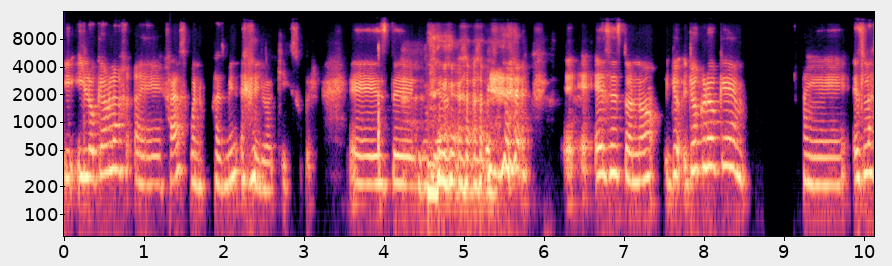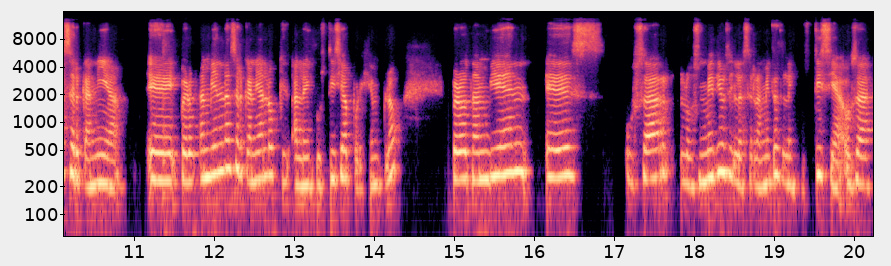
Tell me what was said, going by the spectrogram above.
Y, y lo que habla eh, Has, bueno, Jasmine, yo aquí súper, este, es esto, ¿no? Yo, yo creo que eh, es la cercanía, eh, pero también la cercanía a, lo que, a la injusticia, por ejemplo, pero también es usar los medios y las herramientas de la injusticia, o sea,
